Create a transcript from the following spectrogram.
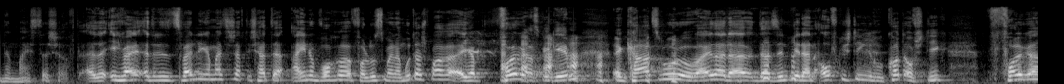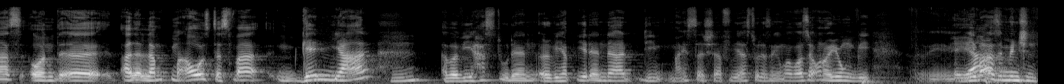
eine Meisterschaft? Also ich weiß, also diese Zweitligameisterschaft, ich hatte eine Woche Verlust meiner Muttersprache. Ich habe Vollgas gegeben in Karlsruhe, du weißt, da, da sind wir dann aufgestiegen, Rekordaufstieg. Vollgas und äh, alle Lampen aus. Das war genial. Mhm. Aber wie hast du denn, oder wie habt ihr denn da die Meisterschaft, wie hast du das denn gemacht? Du warst ja auch noch jung. Wie, wie ja, war es in München?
